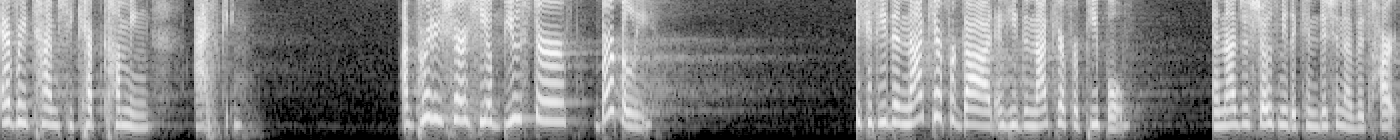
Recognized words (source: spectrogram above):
every time she kept coming asking? I'm pretty sure he abused her verbally because he did not care for God and he did not care for people. And that just shows me the condition of his heart.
